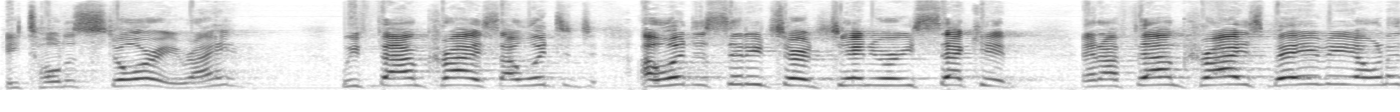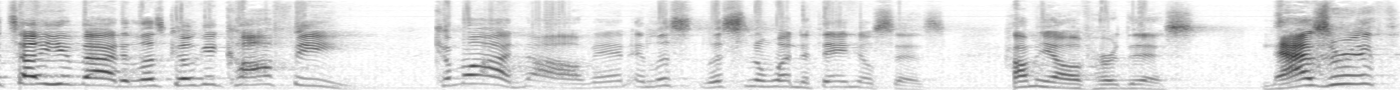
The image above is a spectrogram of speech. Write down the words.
He told his story, right? We found Christ. I went to I went to City Church January 2nd, and I found Christ, baby. I want to tell you about it. Let's go get coffee. Come on. No, man. And listen, listen to what Nathanael says. How many of y'all have heard this? Nazareth?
